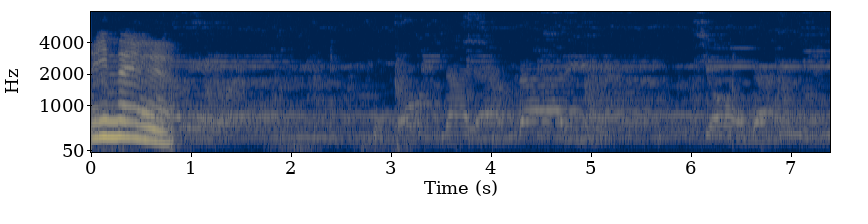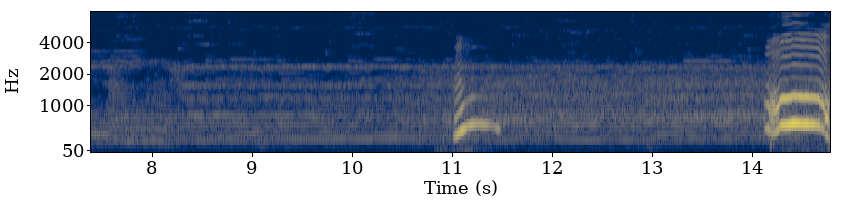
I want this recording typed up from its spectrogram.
いいね。うん。おお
